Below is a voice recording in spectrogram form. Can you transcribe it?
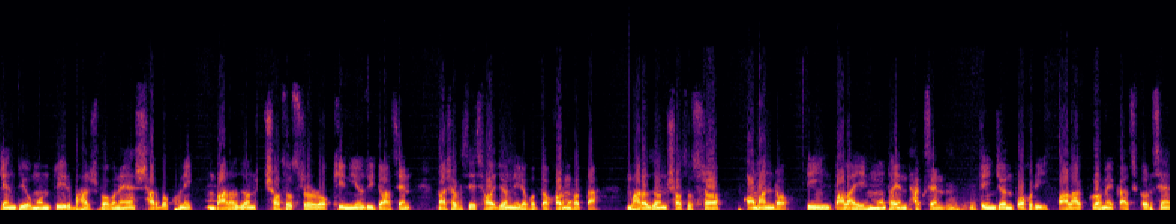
কেন্দ্রীয় মন্ত্রীর বাসভবনে সার্বক্ষণিক বারো জন সশস্ত্র রক্ষী নিয়োজিত আছেন, পাশাপাশি ছয়জন নিরাপত্তা কর্মকর্তা, বারো জন সশস্ত্র কমান্ডো তিন পালায় মোতায়েন থাকছেন। তিনজন প্রহরী পালাক্রমে কাজ করছেন।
